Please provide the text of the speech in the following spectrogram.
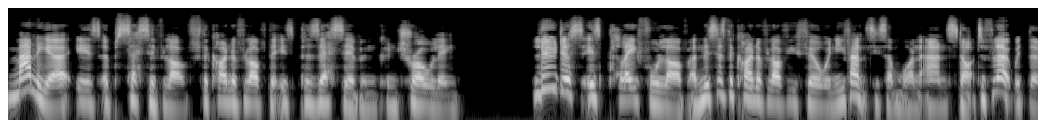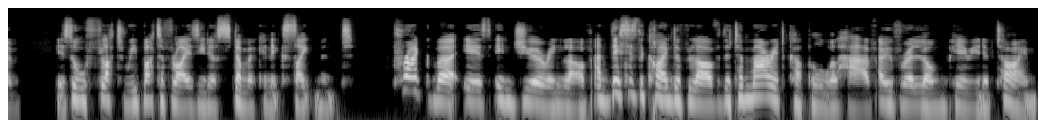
Mania is obsessive love, the kind of love that is possessive and controlling. Ludus is playful love, and this is the kind of love you feel when you fancy someone and start to flirt with them. It's all fluttery butterflies in your stomach and excitement. Pragma is enduring love, and this is the kind of love that a married couple will have over a long period of time.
